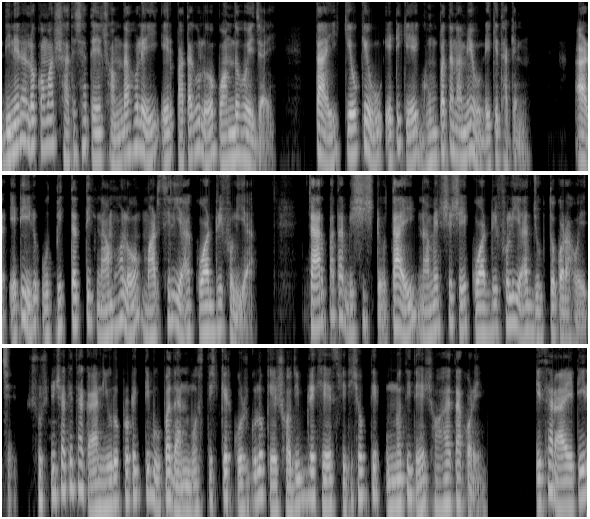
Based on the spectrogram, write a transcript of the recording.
দিনের আলো কমার সাথে সাথে সন্ধ্যা হলেই এর পাতাগুলো বন্ধ হয়ে যায়। তাই কেউ কেউ এটিকে ঘুমপাতা নামেও ডেকে থাকেন। আর এটির উদ্ভিদতাত্ত্বিক নাম হল মার্সিলিয়া কোয়াড্রিফোলিয়া। চার পাতা বিশিষ্ট, তাই নামের শেষে কোয়াড্রিফোলিয়া যুক্ত করা হয়েছে। শুষ্নী শাকে থাকা নিউরোপ্রোটেক্টিভ উপাদান মস্তিষ্কের কোষগুলোকে সজীব রেখে স্মৃতিশক্তির উন্নতিতে সহায়তা করে। এছাড়া এটির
